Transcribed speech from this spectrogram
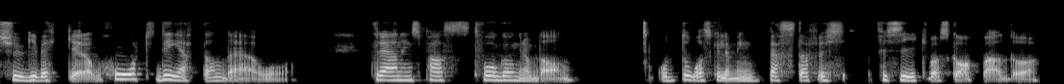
20 veckor av hårt dietande och träningspass två gånger om dagen. Och då skulle min bästa fysik vara skapad och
